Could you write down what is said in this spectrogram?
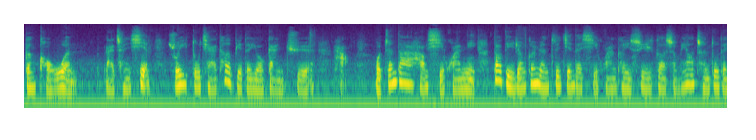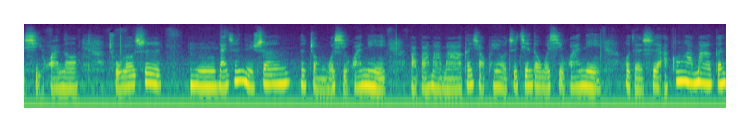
跟口吻来呈现，所以读起来特别的有感觉。好，我真的好喜欢你。到底人跟人之间的喜欢，可以是一个什么样程度的喜欢呢？除了是。嗯，男生女生那种我喜欢你，爸爸妈妈跟小朋友之间的我喜欢你，或者是阿公阿妈跟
